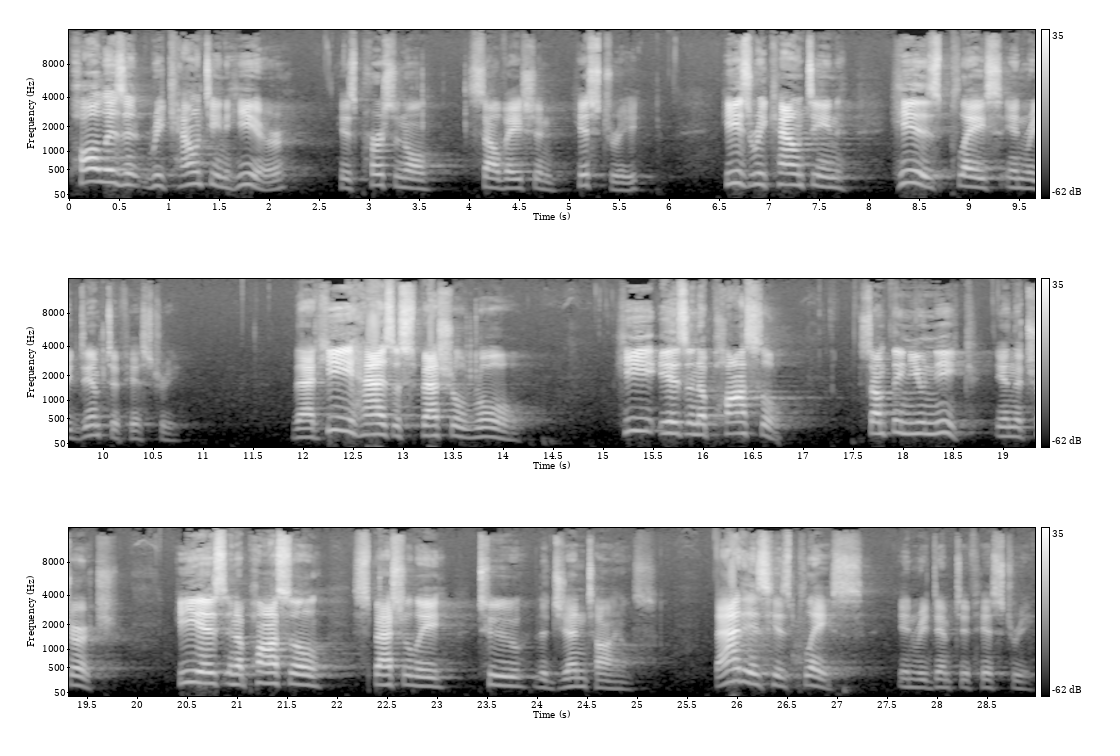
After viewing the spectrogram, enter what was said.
Paul isn't recounting here his personal salvation history, he's recounting his place in redemptive history. That he has a special role. He is an apostle, something unique in the church. He is an apostle, specially to the Gentiles. That is his place in redemptive history.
